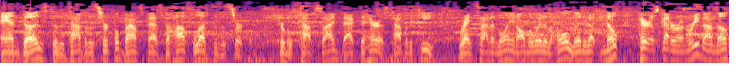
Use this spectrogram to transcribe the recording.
and does to the top of the circle. Bounce pass to Huff, left of the circle. Dribbles top side, back to Harris, top of the key. Right side of the lane, all the way to the hole, lit it up. Nope. Harris got her own rebound though.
